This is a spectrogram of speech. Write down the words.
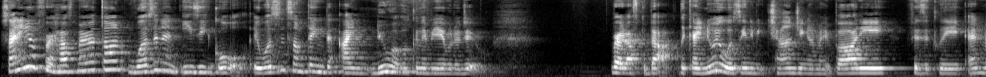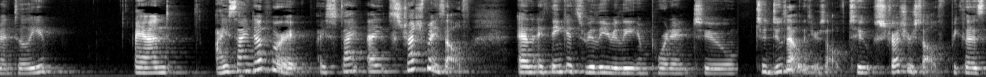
Signing up for a half marathon wasn't an easy goal. It wasn't something that I knew I was going to be able to do right off the bat. Like I knew it was going to be challenging on my body, physically and mentally. And I signed up for it. I st- I stretched myself. And I think it's really really important to to do that with yourself, to stretch yourself because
